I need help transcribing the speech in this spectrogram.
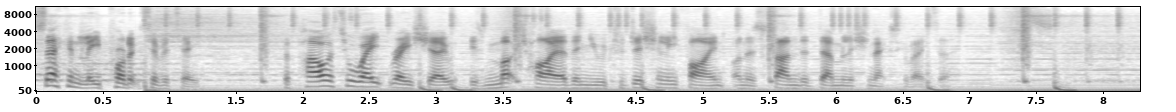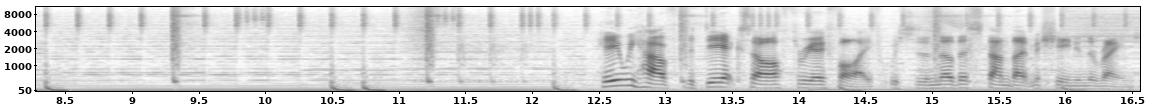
Secondly, productivity. The power to weight ratio is much higher than you would traditionally find on a standard demolition excavator. Here we have the DXR 305, which is another standout machine in the range.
